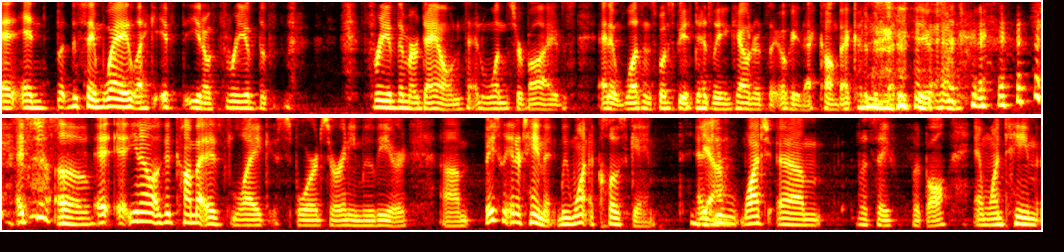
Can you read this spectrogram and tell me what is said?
and, and but the same way, like if you know three of the three of them are down and one survives, and it wasn't supposed to be a deadly encounter, it's like okay, that combat could have been better too. It's just, Um, it, it- you know, a good combat is like sports or any movie or um, basically entertainment. We want a close game. And Yeah. if you watch, um, let's say, football, and one team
